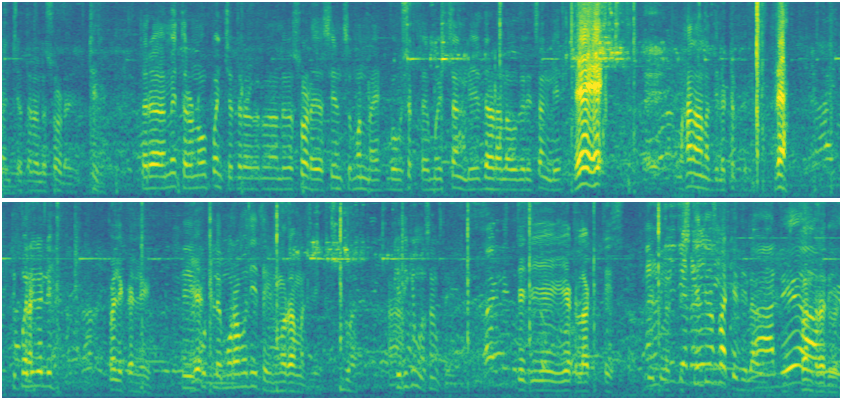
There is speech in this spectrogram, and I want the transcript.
पंच्याहत्तराला सोडायचं. ठीक आहे. तर मित्रांनो पंच्याहत्तराला सोडायचं असं यांचं म्हणणं आहे. बघू शकताय म्हैस चांगली आहे धडाला वगैरे चांगली आहे. हे हे. हा ना तिला टक्कर. रा. ती पलीकडली. पलीकडली. ती कुठल्या? मोरामध्ये येते? मोरामधली बरं. किती किंमत सांगताय? त्याची एक लाख तीस. एक लाख तीस. किती दिवस बाकी तिला? पंधरा दिवस.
